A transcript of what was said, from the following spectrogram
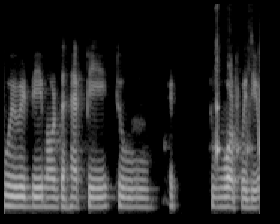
we will be more than happy to, to work with you.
